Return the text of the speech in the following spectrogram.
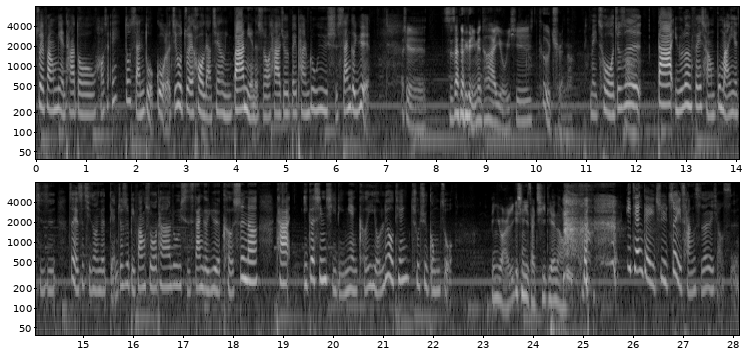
罪方面，他都好像哎都闪躲过了。结果最后两千零八年的时候，他就是被判入狱十三个月。而且十三个月里面，他还有一些特权呢、啊。没错，就是大家舆论非常不满意的，其实这也是其中一个点。就是比方说，他入狱十三个月，可是呢，他一个星期里面可以有六天出去工作。冰雨啊，一个星期才七天哦，一天可以去最长十二个小时。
